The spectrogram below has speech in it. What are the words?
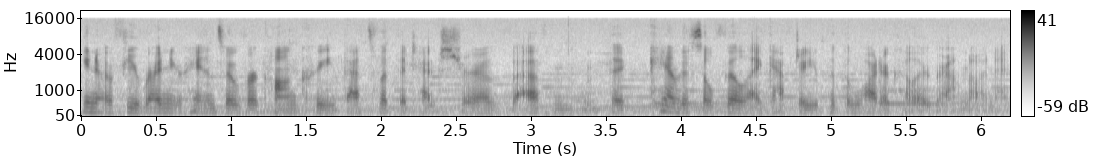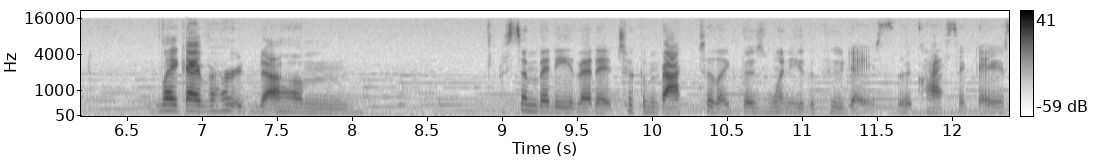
You know, if you run your hands over concrete, that's what the texture of, of the canvas will feel like after you put the watercolor ground on it. Like I've heard. Um, somebody that it took them back to like those Winnie the Pooh days, the classic days.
